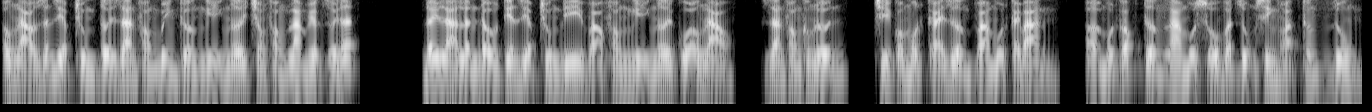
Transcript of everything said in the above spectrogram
Ông lão dẫn Diệp Trung tới gian phòng bình thường nghỉ ngơi trong phòng làm việc dưới đất. Đây là lần đầu tiên Diệp Trùng đi vào phòng nghỉ ngơi của ông lão, gian phòng không lớn, chỉ có một cái giường và một cái bàn, ở một góc tường là một số vật dụng sinh hoạt thường dùng,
